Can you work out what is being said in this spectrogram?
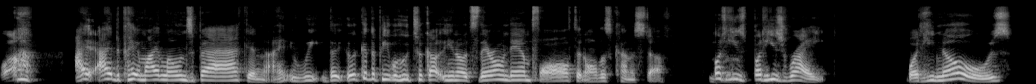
Well, I, I, had to pay my loans back, and I we the, look at the people who took out. You know, it's their own damn fault, and all this kind of stuff. But Mm-hmm. he's but he's right. What he knows,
